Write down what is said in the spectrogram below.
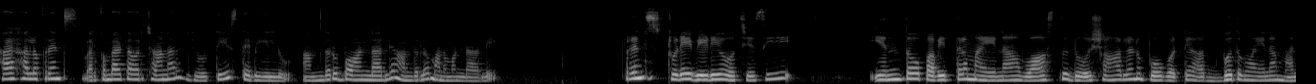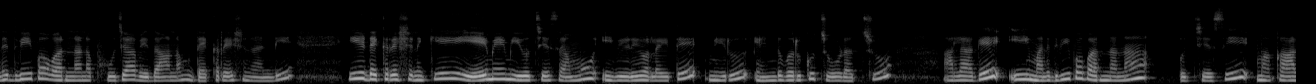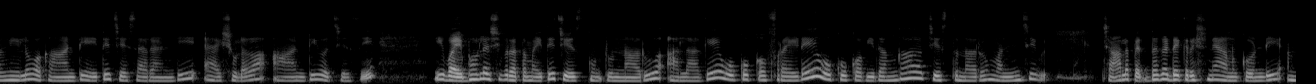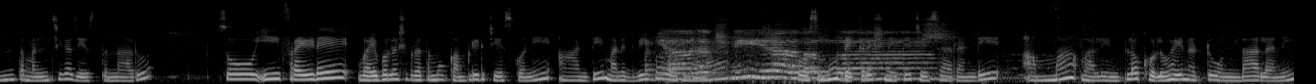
Hi hello friends. Welcome back to our channel Jyothi's తెలుగులు అందరూ బాగుండాలి అందులో మనం ఉండాలి ఫ్రెండ్స్ టుడే వీడియో వచ్చేసి ఎంతో పవిత్రమైన వాస్తు దోషాలను పోగొట్టే అద్భుతమైన మణిద్వీప వర్ణన పూజా విధానం డెకరేషన్ అండి. ఈ డెకరేషన్కి ఏమేమి యూజ్ చేశామో ఈ వీడియోలో అయితే మీరు ఎండ్ వరకు చూడొచ్చు. అలాగే ఈ మణిద్వీప వర్ణన వచ్చేసి మా కాలనీలో ఒక ఆంటీ అయితే చేశారండి. యాక్చువల్గా ఆ ఆంటీ వచ్చేసి ఈ వైభవలక్ష్మి వ్రతం అయితే చేసుకుంటున్నారు. అలాగే ఒక్కొక్క ఫ్రైడే ఒక్కొక్క విధంగా చేస్తున్నారు. మంచి చాలా పెద్దగా డెకరేషనే అనుకోండి అంత మంచిగా చేస్తున్నారు. సో ఈ ఫ్రైడే వైభవలక్ష్మి వ్రతము కంప్లీట్ చేసుకొని ఆంటీ మన ద్వీపవర్ణ కోసము డెకరేషన్ అయితే చేశారండి. అమ్మ వాళ్ళ ఇంట్లో కొలువైనట్టు ఉండాలని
